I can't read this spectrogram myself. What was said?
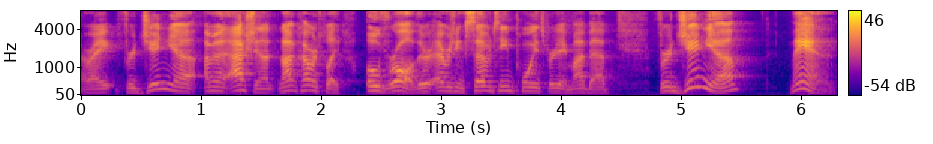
All right. Virginia, I mean, actually, not, not conference play. Overall, they're averaging 17 points per game. My bad. Virginia, man,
